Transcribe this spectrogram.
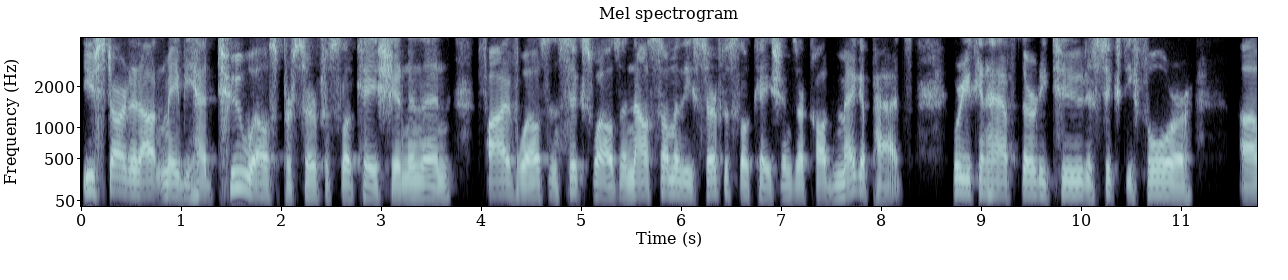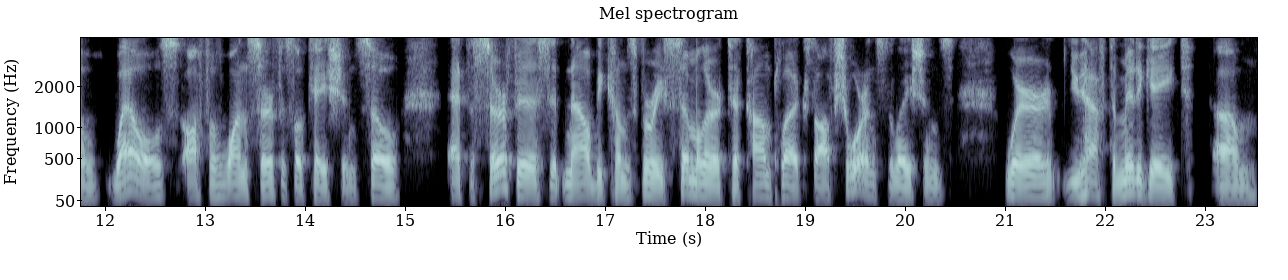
you started out and maybe had two wells per surface location and then five wells and six wells. And now some of these surface locations are called mega pads, where you can have 32 to 64 uh, wells off of one surface location. So at the surface, it now becomes very similar to complex offshore installations where you have to mitigate um,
